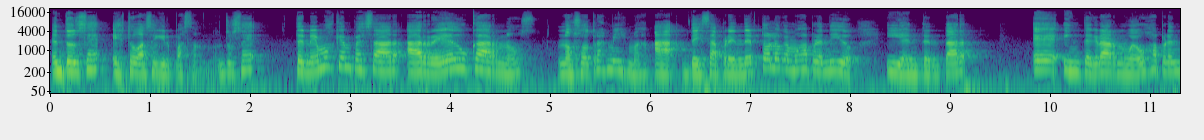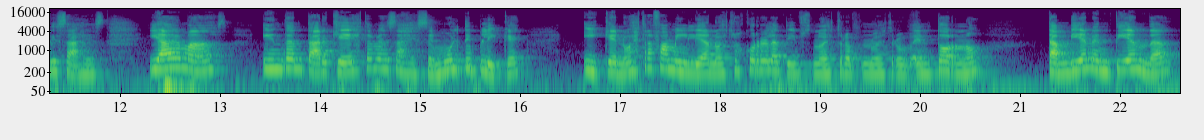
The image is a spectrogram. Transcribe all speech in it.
entonces esto va a seguir pasando. Entonces, tenemos que empezar a reeducarnos nosotras mismas, a desaprender todo lo que hemos aprendido y a intentar eh, integrar nuevos aprendizajes y además intentar que este mensaje se multiplique y que nuestra familia, nuestros correlativos, nuestro, nuestro entorno también entienda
